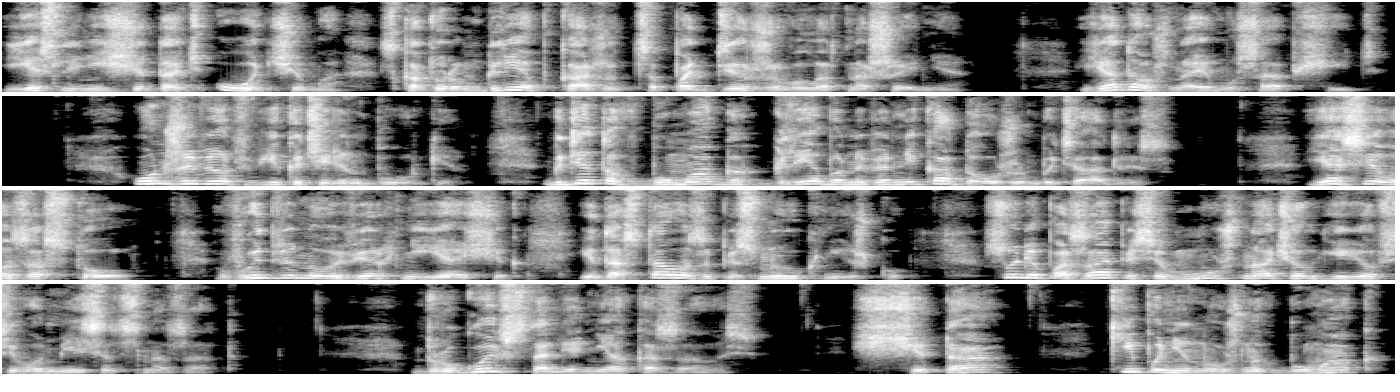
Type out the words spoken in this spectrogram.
если не считать отчима, с которым Глеб, кажется, поддерживал отношения. Я должна ему сообщить. Он живет в Екатеринбурге. Где-то в бумагах Глеба наверняка должен быть адрес. Я села за стол, выдвинула верхний ящик и достала записную книжку. Судя по записям, муж начал ее всего месяц назад. Другой в столе не оказалось. Счета, кипа ненужных бумаг,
